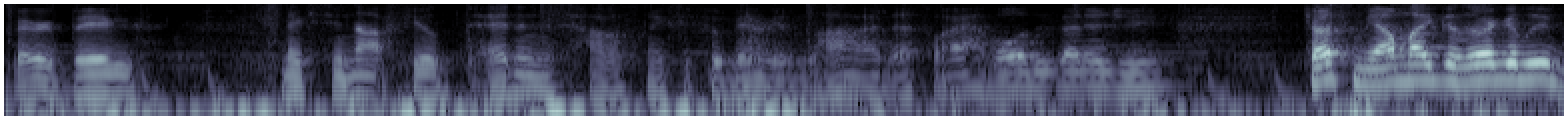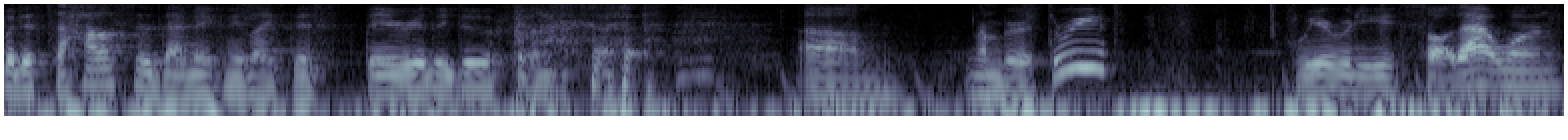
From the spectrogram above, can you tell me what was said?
Very big. Makes you not feel dead in this house. Makes you feel very alive. That's why I have all this energy. Trust me, I'm like this regularly, but it's the houses that make me like this. They really do. So, um, number three, we already saw that one.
